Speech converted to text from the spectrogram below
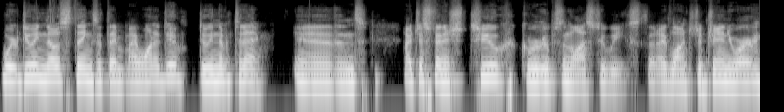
We're doing those things that they might want to do, doing them today. And I just finished two groups in the last two weeks that I launched in January.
